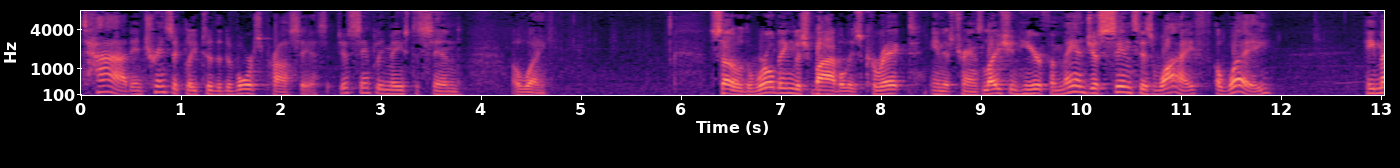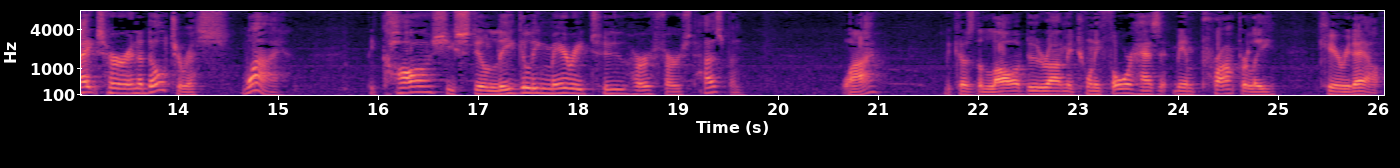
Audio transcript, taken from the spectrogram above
tied intrinsically to the divorce process. It just simply means to send away. So, the World English Bible is correct in its translation here. If a man just sends his wife away, he makes her an adulteress. Why? Because she's still legally married to her first husband. Why? Because the law of Deuteronomy 24 hasn't been properly carried out.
